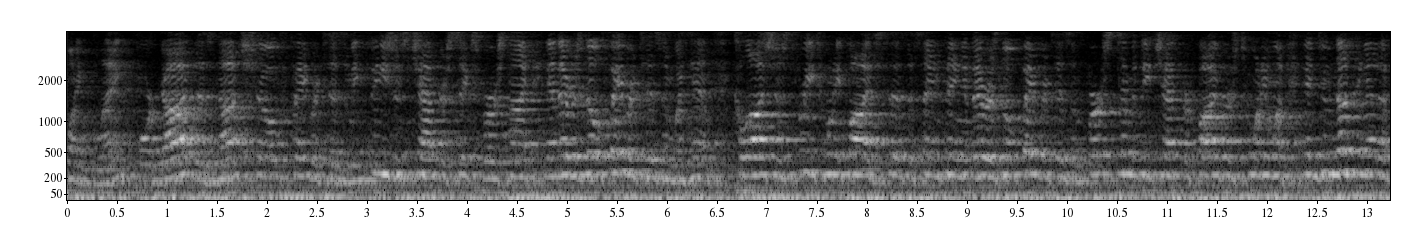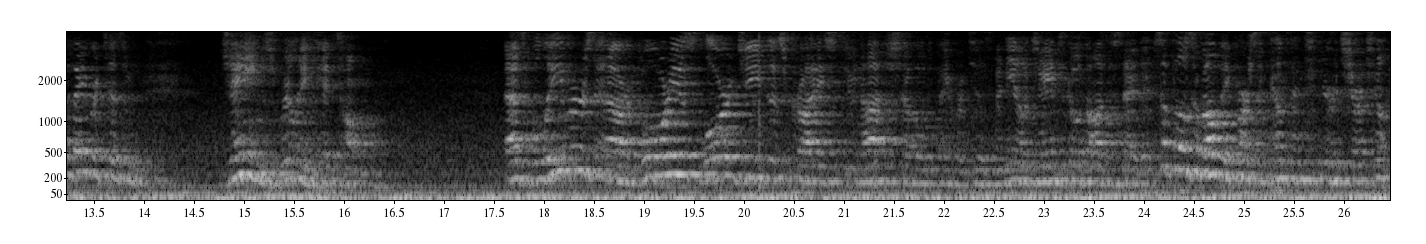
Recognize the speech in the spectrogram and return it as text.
point blank. For God does not show favoritism. Ephesians chapter 6, verse 9. And there is no favoritism with him. Colossians 3.25 says the same thing. And there is no favoritism. 1 Timothy chapter 5, verse 21. And do nothing out of favoritism. James really hits home. As believers in our glorious Lord Jesus Christ, do not show favoritism. And you know, James goes on to say, suppose a wealthy person comes into your church, you know,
